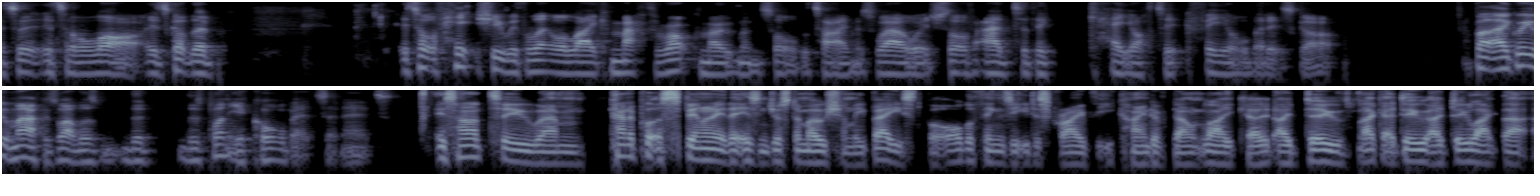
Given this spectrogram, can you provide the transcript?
it's a it's a lot. It's got the it sort of hits you with little like math rock moments all the time as well, which sort of add to the chaotic feel that it's got. But I agree with Mark as well. There's the, there's plenty of cool bits in it. It's hard to um, kind of put a spin on it that isn't just emotionally based, but all the things that you describe that you kind of don't like, I, I do. Like I do, I do like that.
